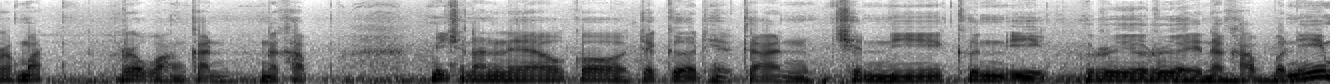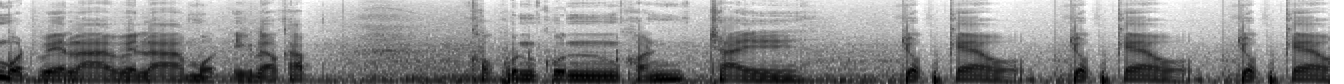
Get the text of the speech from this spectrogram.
ระมัดระวังกันนะครับ มิฉะนั้นแล้วก็จะเกิดเหตุการณ์เช่นนี้ขึ้นอีกเรื่อยๆนะครับ วันนี้หมดเวลาเวลาหมดอีกแล้วครับ ขอบคุณคุณขอนชัยจบแก้ว จบแก้ว จบแก้ว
